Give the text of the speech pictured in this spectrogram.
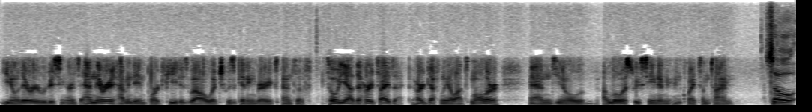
you know they were reducing herds, and they were having to import feed as well, which was getting very expensive. So yeah, the herd size are definitely a lot smaller, and you know lowest we've seen in, in quite some time. So,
